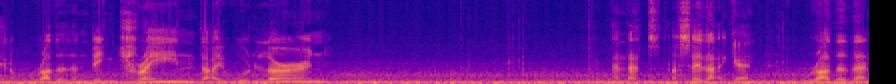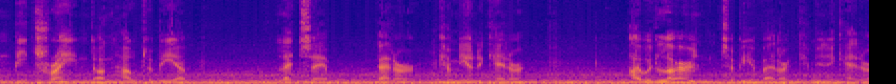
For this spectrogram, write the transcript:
You know, rather than being trained, I would learn. And that's, I say that again, rather than be trained on how to be a, let's say, a better communicator, I would learn to be a better communicator.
